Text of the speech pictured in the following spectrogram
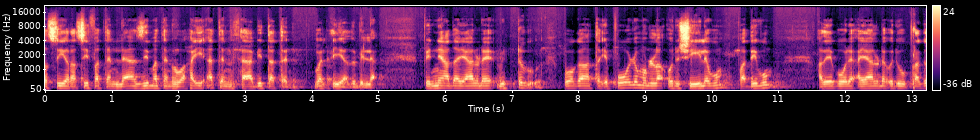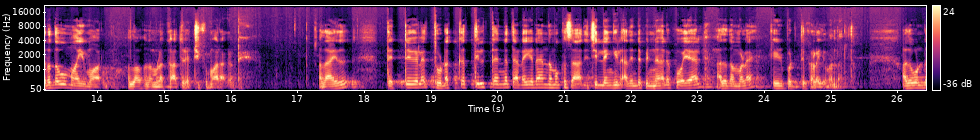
തസീറ ബില്ല. പിന്നെ അത് അയാളുടെ വിട്ടു പോകാത്ത എപ്പോഴുമുള്ള ഒരു ശീലവും പതിവും അതേപോലെ അയാളുടെ ഒരു പ്രകൃതവുമായി മാറും. അള്ളാഹു നമ്മളെ കാത്തു രക്ഷിക്കുമാറാകട്ടെ. അതായത് തെറ്റുകളെ തുടക്കത്തിൽ തന്നെ തടയിടാൻ നമുക്ക് സാധിച്ചില്ലെങ്കിൽ അതിന്റെ പിന്നാലെ പോയാൽ അത് നമ്മളെ കീഴ്പ്പെടുത്തി കളയുമെന്നർത്ഥം അതുകൊണ്ട്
